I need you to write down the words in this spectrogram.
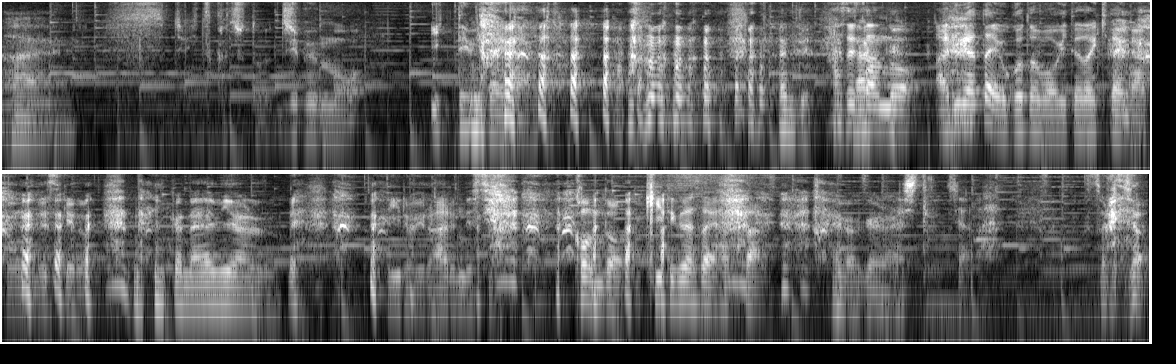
はい。じゃあいつかちょっと自分も行ってみたいなと。なんで長谷さんのありがたいお言葉をいただきたいなと思うんですけど。何か悩みあるの？いろいろあるんですよ。今度聞いてください長谷さんはいわかりました。じゃあそれでは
